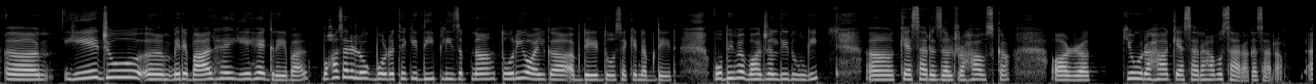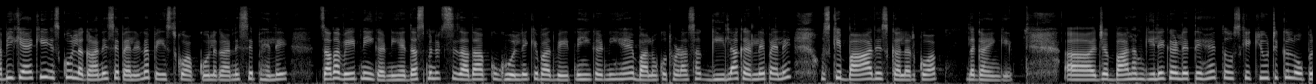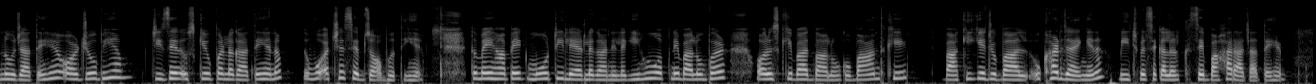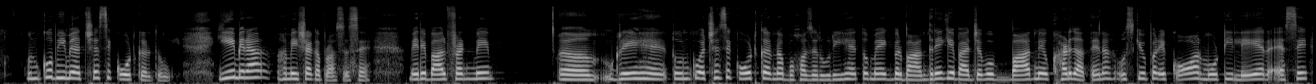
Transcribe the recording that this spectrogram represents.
Uh, ये जो uh, मेरे बाल हैं ये है ग्रे बाल। बहुत सारे लोग बोल रहे थे कि दी प्लीज़ अपना तोरी ऑयल का अपडेट दो सेकेंड अपडेट वो भी मैं बहुत जल्दी दूँगी। uh, कैसा रिज़ल्ट रहा उसका? और क्यों रहा, कैसा रहा, वो सारा का सारा। अभी क्या है कि इसको लगाने से पहले ना पेस्ट को आपको लगाने से पहले ज़्यादा वेट नहीं करनी है। दस मिनट से ज़्यादा आपको घोलने के बाद वेट नहीं करनी है। बालों को थोड़ा सा गीला कर ले पहले, उसके बाद इस कलर को आप लगाएँगे। जब बाल हम गीले कर लेते हैं तो उसके क्यूटिकल ओपन हो जाते हैं और जो भी हम चीज़ें उसके ऊपर लगाते हैं ना तो वो अच्छे से एब्जॉर्ब होती हैं। तो मैं यहाँ पर एक मोटी लेयर लगाने लगी हूँ अपने बालों पर और उसके बाद बालों को बाँध के बाकी के जो बाल उखड़ जाएँगे ना, बीच में से कलर से बाहर आ जाते हैं। उनको भी मैं अच्छे से कोट कर दूँगी। ये मेरा हमेशा का प्रोसेस है। मेरे बाल फ्रंट में ग्रे हैं तो उनको अच्छे से कोट करना बहुत ज़रूरी है। तो मैं एक बार बांधने के बाद जब वो बाद में उखड़ जाते हैं ना, उसके ऊपर एक और मोटी लेयर ऐसे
